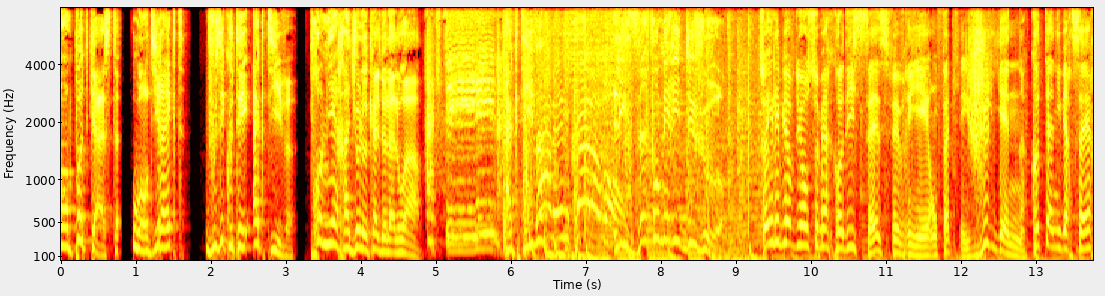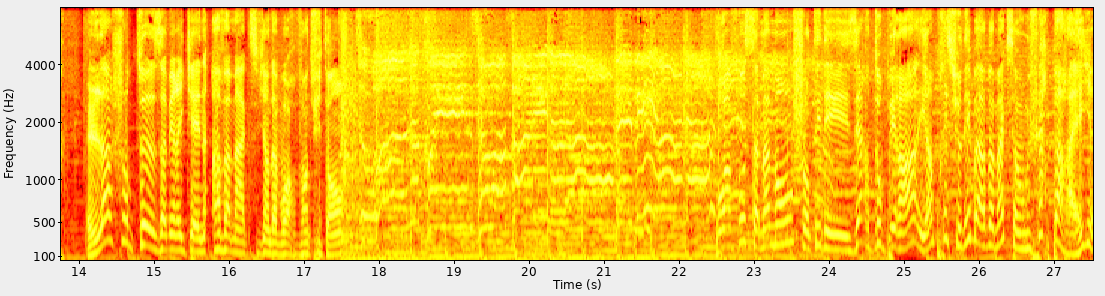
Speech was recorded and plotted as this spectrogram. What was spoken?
En podcast ou en direct, vous écoutez Active, première radio locale de la Loire. Active. Active, les infos mérites du jour. Soyez les bienvenus en ce mercredi 16 février. On fête les Juliennes. Côté anniversaire, la chanteuse américaine Ava Max vient d'avoir 28 ans. Pour info, sa maman chantait des airs d'opéra et impressionné, bah, Ava Max a voulu faire pareil.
